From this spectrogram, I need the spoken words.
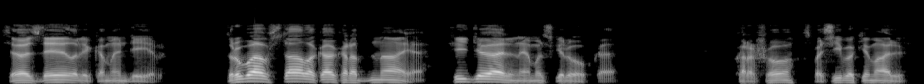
Все сделали, командир. Труба встала как родная. Идеальная маскировка. Хорошо, спасибо, Кемаль.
